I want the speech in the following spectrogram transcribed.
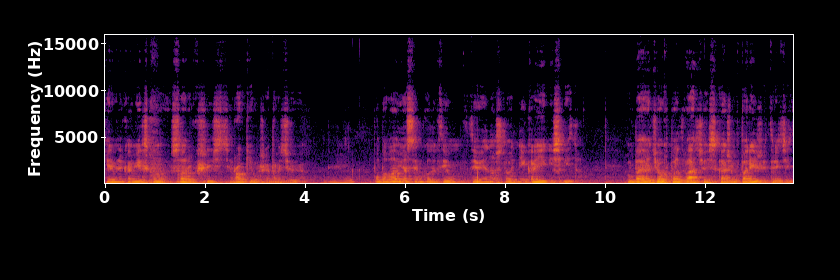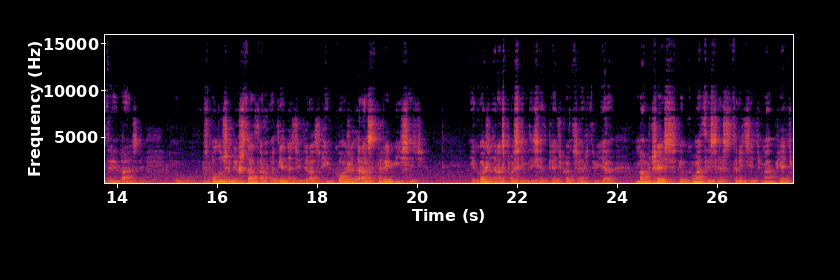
керівника військового 46 років вже працюю. Побував я з цим колективом в 91 країні світу. В багатьох по 20, скажімо, в Парижі 33 рази, в Сполучених Штатах 11 разів і кожен раз 3 місяці. І кожен раз по 75 концертів. Я мав честь спілкуватися з 35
